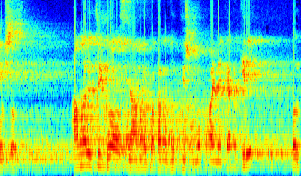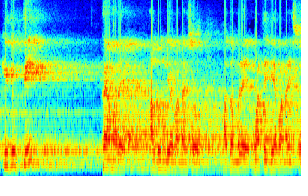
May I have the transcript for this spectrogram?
করছস? আমারে তুই কস যে, আমার কথাটা যুক্তিসম্মত হয় না কেন কি রে? তোর কি যুক্তি? তাই আমারে আগুন দিয়া বানাইছো আদমরে মাটি দিয়া বানাইছো।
